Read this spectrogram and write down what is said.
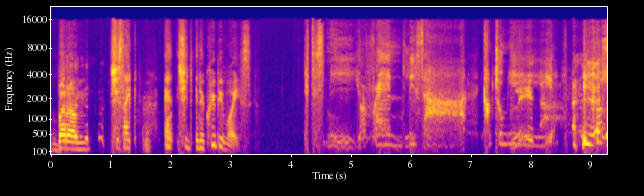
But um she's like and she in a creepy voice. It is me, your friend, Lisa. Come to me. Get close,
